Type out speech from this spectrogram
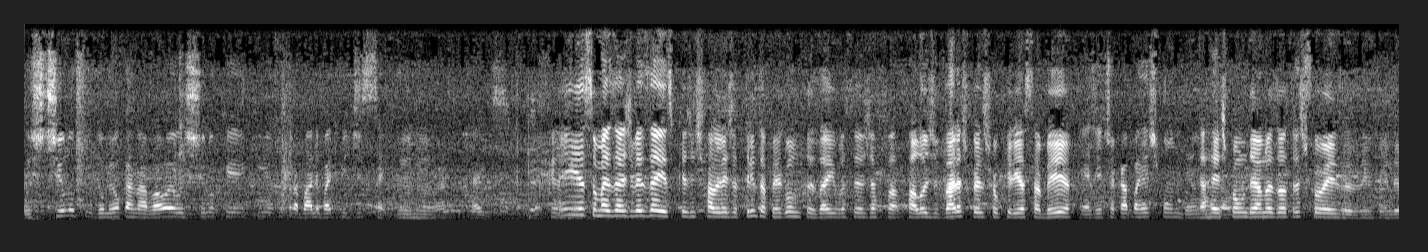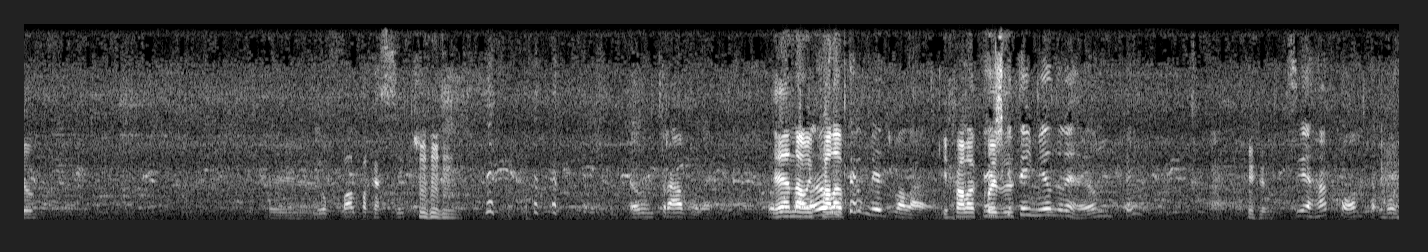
o estilo do meu carnaval é o estilo que, que o trabalho vai pedir sempre. Uhum. né? É isso. É isso, mas às vezes é isso, porque a gente fala de 30 perguntas, aí você já fa- falou de várias coisas que eu queria saber, E a gente acaba respondendo. tá respondendo as outras coisas, entendeu? Eu falo pra cacete. eu não travo, né? Eu É, não, e falar- fala- Eu não tenho medo de falar. E fala Tem coisa. gente que tem medo, né? Eu não tenho. Se errar, corta, porra.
